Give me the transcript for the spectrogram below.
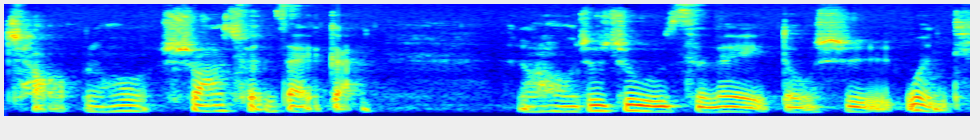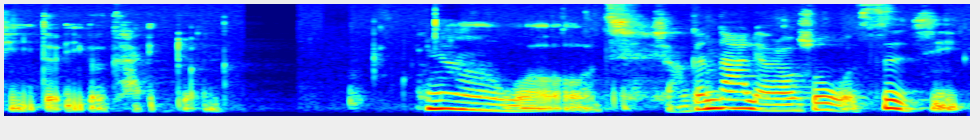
吵，然后刷存在感，然后就诸如此类，都是问题的一个开端。那我想跟大家聊聊，说我自己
